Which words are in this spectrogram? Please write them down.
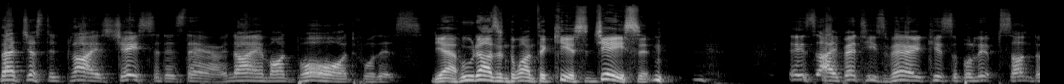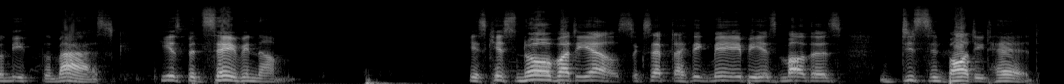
That just implies Jason is there, and I am on board for this. Yeah, who doesn't want to kiss Jason? Yes, I bet he's very kissable lips underneath the mask. He has been saving them. He has kissed nobody else, except I think maybe his mother's disembodied head.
